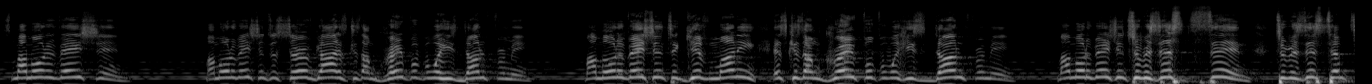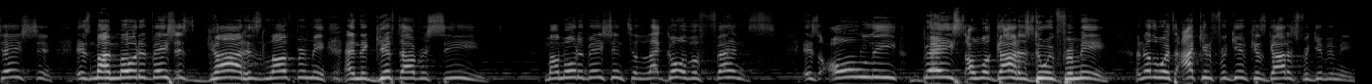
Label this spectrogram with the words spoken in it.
It's my motivation. My motivation to serve God is because I'm grateful for what He's done for me. My motivation to give money is because I'm grateful for what He's done for me. My motivation to resist sin, to resist temptation, is my motivation, is God, His love for me, and the gift I've received. My motivation to let go of offense is only based on what God is doing for me. In other words, I can forgive because God has forgiven me.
